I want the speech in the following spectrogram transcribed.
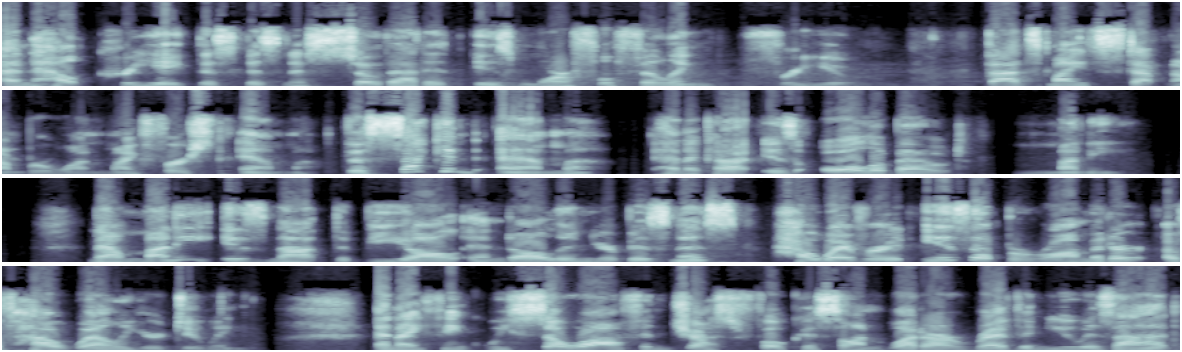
and help create this business so that it is more fulfilling for you. That's my step number one, my first M. The second M, Henneke, is all about money. Now, money is not the be all end all in your business. However, it is a barometer of how well you're doing. And I think we so often just focus on what our revenue is at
